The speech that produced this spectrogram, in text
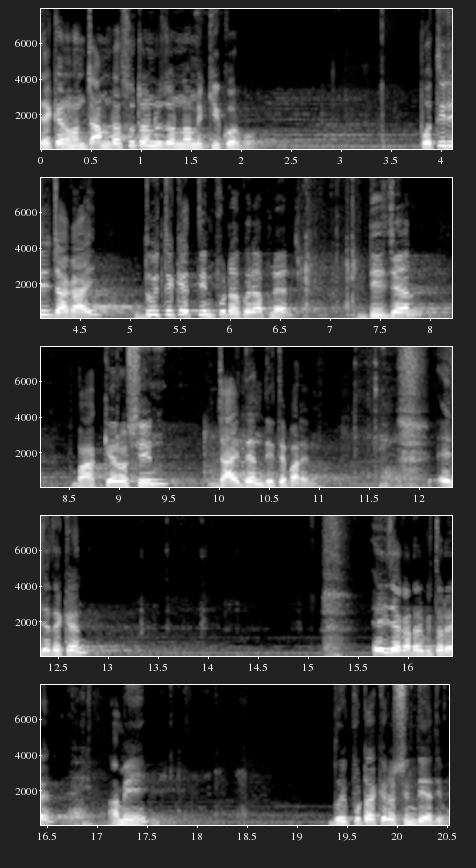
দেখেন এখন জামটা ছুটানোর জন্য আমি কি করব। প্রতিটি জায়গায় দুই থেকে তিন ফুটা করে আপনার ডিজেল বা কেরোসিন যাই দেন দিতে পারেন। এই যে দেখেন, এই জায়গাটার ভিতরে আমি দুই ফুটা কেরোসিন দিয়ে দিব।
